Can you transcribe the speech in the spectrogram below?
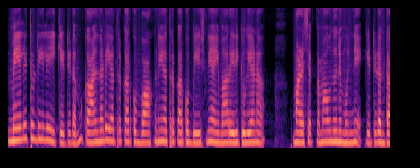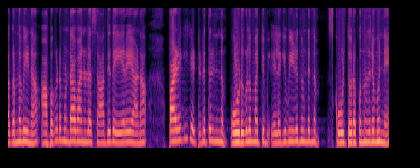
മേലെത്തുണ്ടിയിലെ ഈ കെട്ടിടം കാൽനടയാത്രക്കാർക്കും വാഹനയാത്രക്കാർക്കും ഭീഷണിയായി മാറിയിരിക്കുകയാണ്. മഴ ശക്തമാവുന്നതിന് മുന്നേ കെട്ടിടം തകർന്നു വീണ് അപകടമുണ്ടാവാനുള്ള സാധ്യത ഏറെയാണ്. പഴകിയ കെട്ടിടത്തിൽ നിന്നും ഓടുകളും മറ്റും ഇളകി വീഴുന്നുണ്ടെന്നും സ്കൂൾ തുറക്കുന്നതിന് മുന്നേ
